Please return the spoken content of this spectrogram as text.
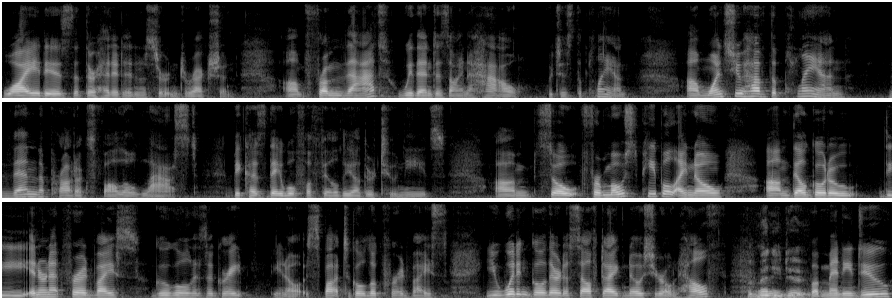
why it is that they're headed in a certain direction. Um, from that, we then design a how, which is the plan. Um, once you have the plan, then the products follow last because they will fulfill the other two needs. Um, so for most people, I know um, they'll go to the internet for advice. Google is a great you know spot to go look for advice. You wouldn't go there to self-diagnose your own health, But many do. but many do.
